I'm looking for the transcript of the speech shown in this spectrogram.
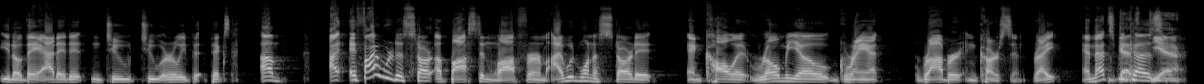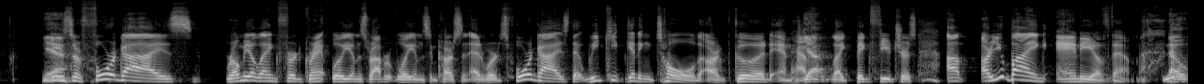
you know they added it in two two early pi- picks. Um, I, if I were to start a Boston law firm, I would want to start it and call it Romeo, Grant, Robert, and Carsen, right? And that's That's- because yeah, yeah. these are four guys Romeo Langford, Grant Williams, Robert Williams, and Carsen Edwards. Four guys that we keep getting told are good and have Yep. like big futures. Um, are you buying any of them? no,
